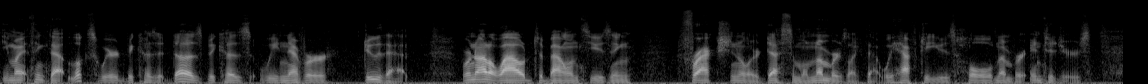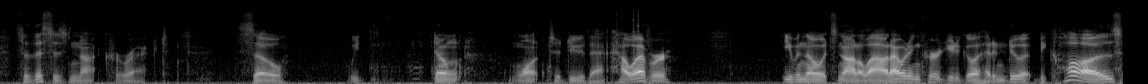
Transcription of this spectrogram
you might think that looks weird because it does because we never do that. We're not allowed to balance using fractional or decimal numbers like that. We have to use whole number integers. So this is not correct. So we don't want to do that. However, even though it's not allowed, I would encourage you to go ahead and do it because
